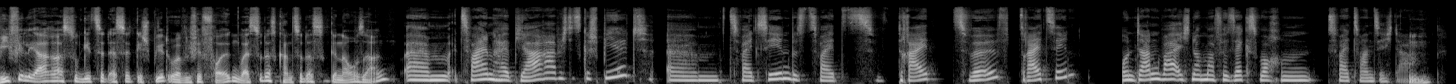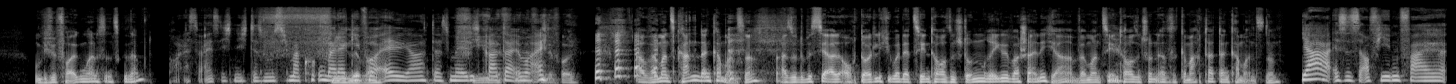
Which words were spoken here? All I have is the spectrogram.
Wie viele Jahre hast du GZSZ gespielt oder wie viele Folgen? Weißt du das? Kannst du das genau sagen? Ähm, zweieinhalb Jahre habe ich das gespielt. Ähm, 2010 bis 2012, 13. Und dann war ich nochmal für sechs Wochen 2020 da. Mhm. Und wie viele Folgen waren das insgesamt? Boah, das weiß ich nicht. Das muss ich mal gucken bei der Viele? GVL, ja. Das melde ich Viele, gerade da viele, immer ein. viele. Aber wenn man es kann, dann kann man es, ne? Also du bist ja auch deutlich über der 10.000 Stunden Regel wahrscheinlich, ja. Wenn man 10.000 Stunden erst gemacht hat, dann kann man es, ne? Ja, es ist auf jeden Fall,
